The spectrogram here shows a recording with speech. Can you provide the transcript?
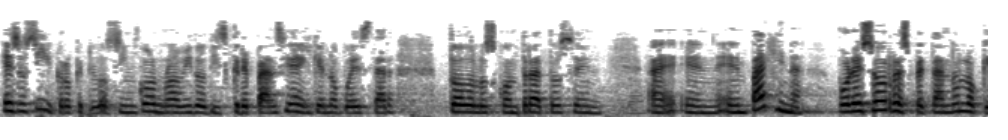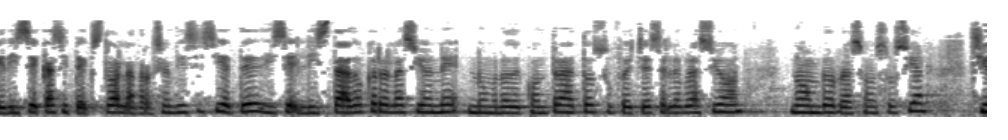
eso sí creo que los cinco no ha habido discrepancia en que no puede estar todos los contratos en, en, en página. Por eso respetando lo que dice casi texto a la fracción 17 dice listado que relacione número de contratos su fecha de celebración nombre o razón social si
